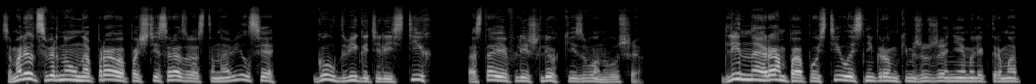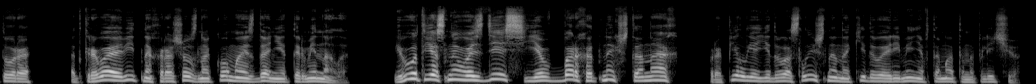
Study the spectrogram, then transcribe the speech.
Самолет свернул направо, почти сразу остановился, гул двигателей стих, оставив лишь легкий звон в ушах. Длинная рампа опустилась с негромким жужжанием электромотора, открывая вид на хорошо знакомое здание терминала. И вот я снова здесь, я в бархатных штанах, пропел я едва слышно, накидывая ремень автомата на плечо.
